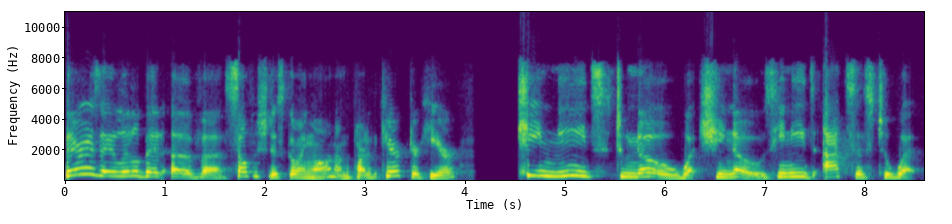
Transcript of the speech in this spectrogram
there is a little bit of uh, selfishness going on on the part of the character here. He needs to know what she knows. He needs access to what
